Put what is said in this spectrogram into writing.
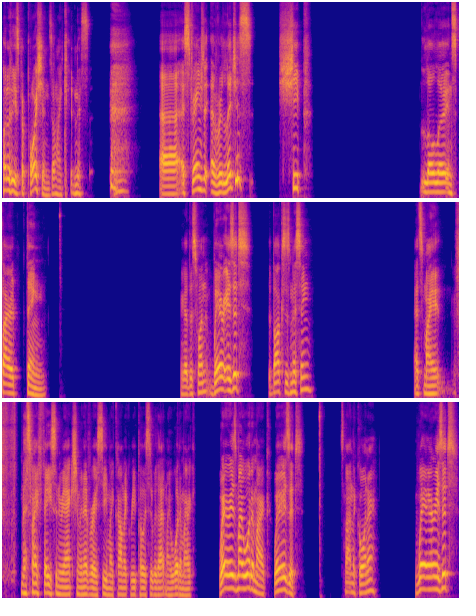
what are these proportions? Oh my goodness. Uh, a strange, a religious sheep Lola inspired thing. We got this one. Where is it? The box is missing. That's my that's my face and reaction whenever I see my comic reposted without my watermark. Where is my watermark? Where is it? It's not in the corner. Where is it?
